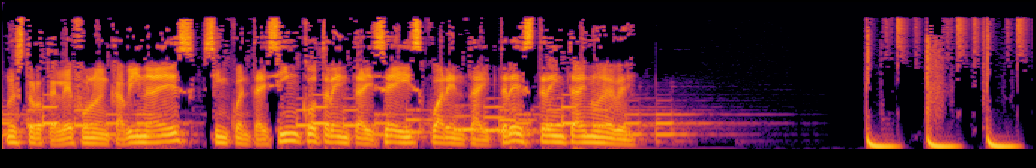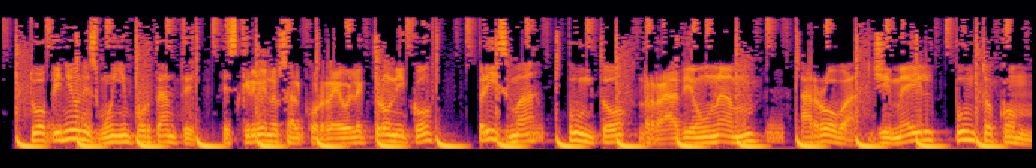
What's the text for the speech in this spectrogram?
Nuestro teléfono en cabina es 55 36 Tu opinión es muy importante. Escríbenos al correo electrónico prisma.radiounam@gmail.com.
